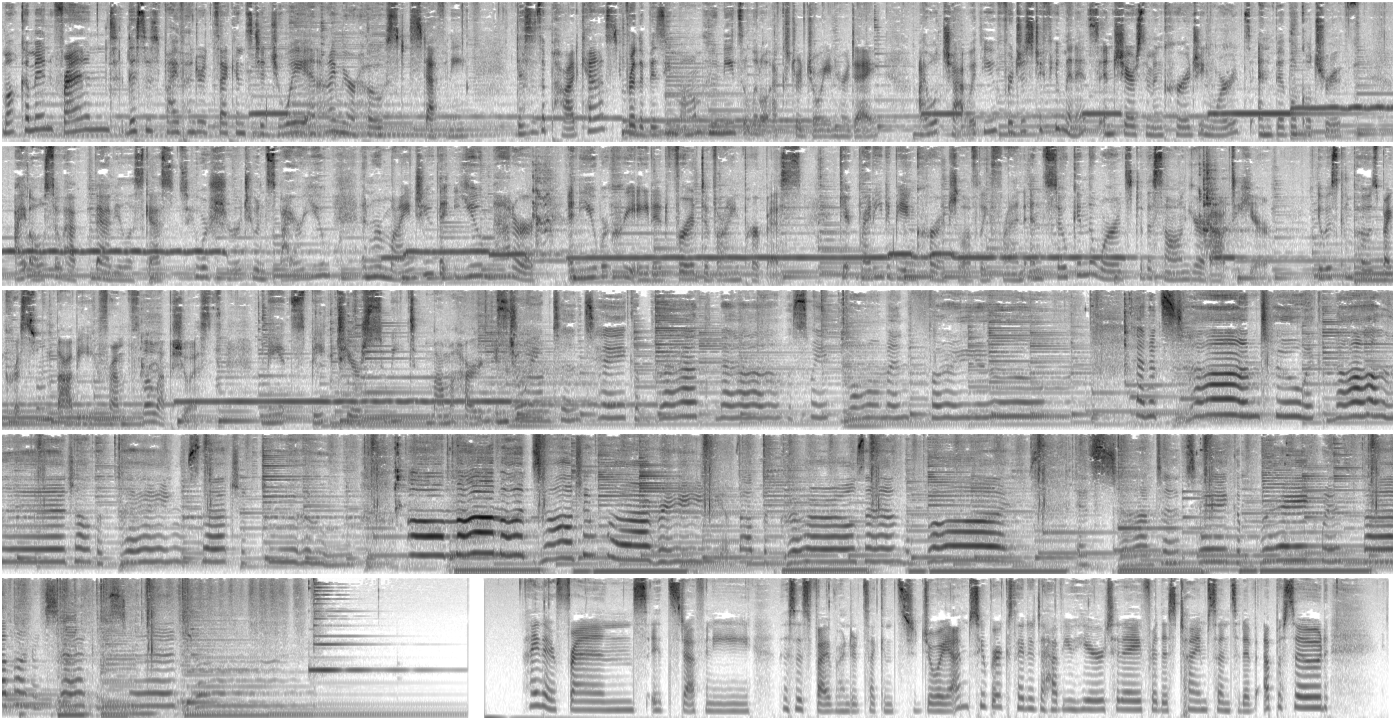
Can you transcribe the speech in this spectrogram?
Welcome in, friend. This is 500 Seconds to Joy, and I'm your host, Stephanie. This is a podcast for the busy mom who needs a little extra joy in her day. I will chat with you for just a few minutes and share some encouraging words and biblical truth. I also have fabulous guests who are sure to inspire you and remind you that you matter and you were created for a divine purpose. Get ready to be encouraged, lovely friend, and soak in the words to the song you're about to hear. It was composed by Crystal and Bobby from Flow Flowuptuous. May it speak to your sweet mama heart. Enjoy. Time to take a breath now, a sweet moment for you. And it's time to acknowledge all the things that you do. Oh, mama, don't you worry about the girls and there, friends. It's Stephanie. This is 500 Seconds to Joy. I'm super excited to have you here today for this time sensitive episode.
